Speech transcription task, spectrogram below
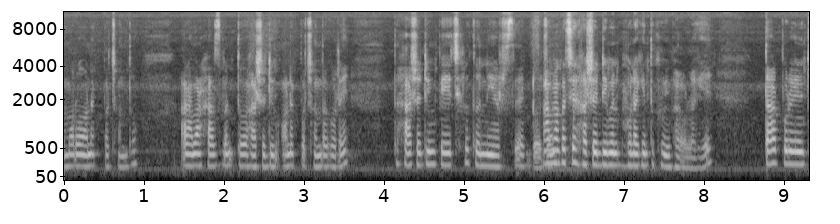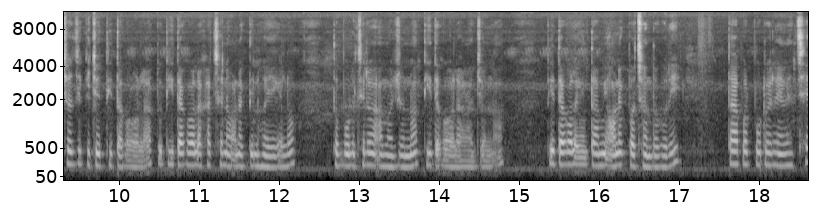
আমারও অনেক পছন্দ। আর আমার হাজব্যান্ড তো হাঁসের ডিম অনেক পছন্দ করে। তো হাঁসের ডিম পেয়েছিল তো নিয়ে আসছে এক ডজন। আমার কাছে হাঁসের ডিমের ভোলা কিন্তু খুবই ভালো লাগে। তারপরে এনেছিল যে কিছু তিতা করলা। তো তিতা করলা খাচ্ছে না অনেক দিন হয়ে গেল। তো বলেছিলাম আমার জন্য তিতা করলা আনার জন্য। তিতা করলা কিন্তু আমি অনেক পছন্দ করি। তারপর পটল এনেছে।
